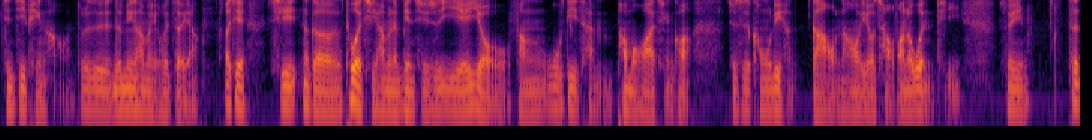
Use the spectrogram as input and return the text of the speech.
经济平好，就是人民他们也会这样，而且其那个土耳其他们那边其实也有房屋地产泡沫化的情况，就是空屋率很高，然后有炒房的问题，所以这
